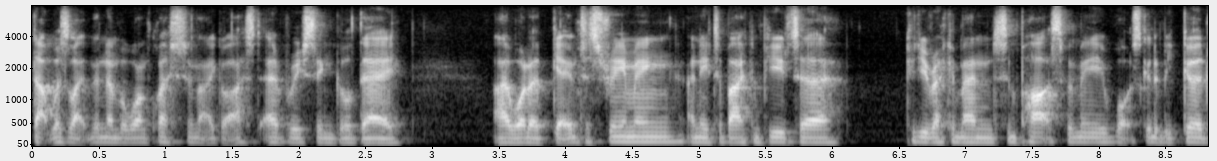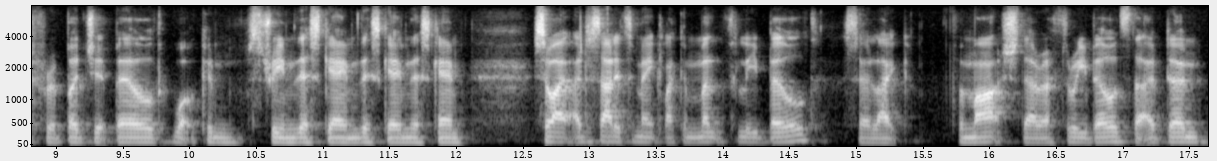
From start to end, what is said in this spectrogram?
that was like the number one question that I got asked every single day. I want to get into streaming. I need to buy a computer. Could you recommend some parts for me? What's going to be good for a budget build? What can stream this game, this game, this game? So I, I decided to make like a monthly build. So like for March, there are three builds that I've done,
